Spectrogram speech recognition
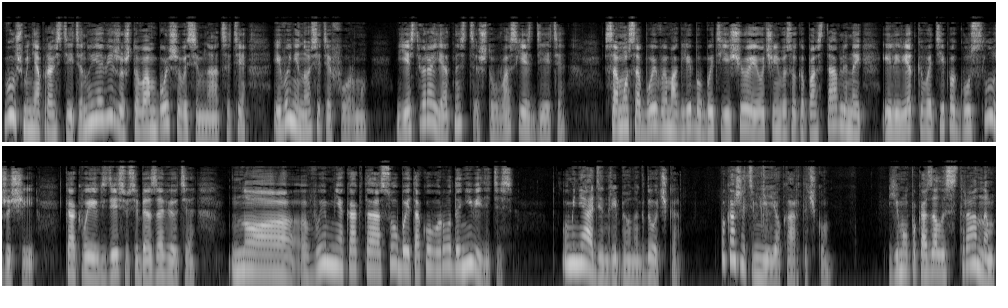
вы уж меня простите, но я вижу, что вам больше восемнадцати, и вы не носите форму. Есть вероятность, что у вас есть дети. Само собой, вы могли бы быть еще и очень высокопоставленной или редкого типа госслужащей, как вы их здесь у себя зовете. Но вы мне как-то особо и такого рода не видитесь. У меня один ребенок, дочка. Покажите мне ее карточку». Ему показалось странным,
